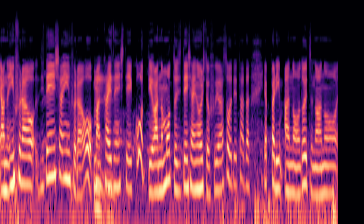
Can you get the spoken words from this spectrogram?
んあのインフラを自転車インフラを、まあ、うんうん。改善していこうっていう、あのもっと自転車に乗る人を増やそうでただやっぱりあのドイツのあの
